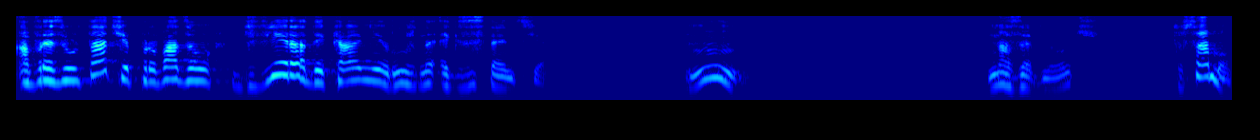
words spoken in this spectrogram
a w rezultacie prowadzą dwie radykalnie różne egzystencje. Hmm. Na zewnątrz to samo,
